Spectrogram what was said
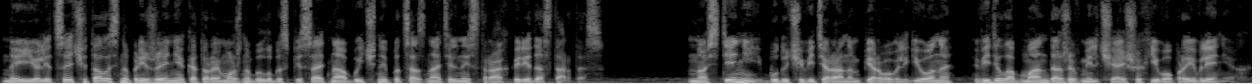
На ее лице читалось напряжение, которое можно было бы списать на обычный подсознательный страх перед Астартес. Но Стений, будучи ветераном Первого легиона, видел обман даже в мельчайших его проявлениях.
